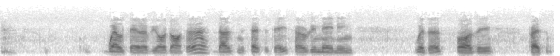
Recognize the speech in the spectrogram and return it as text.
welfare of your daughter does necessitate her remaining with us for the present.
